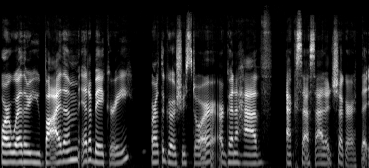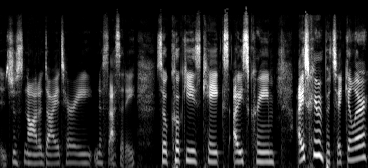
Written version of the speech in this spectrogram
or whether you buy them at a bakery or at the grocery store, are going to have excess added sugar that it's just not a dietary necessity. So cookies cakes ice cream ice cream in particular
